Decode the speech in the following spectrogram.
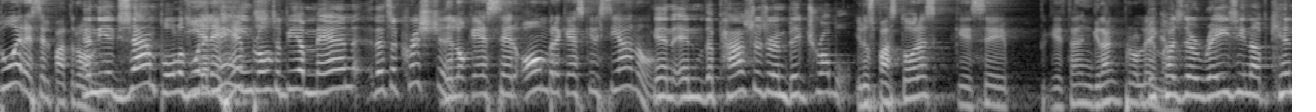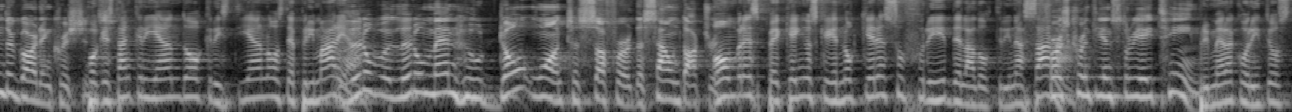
Tú eres el patrón and the example of Y what it means to be a man that's a de Christian. lo que es ser hombre que es cristiano. And and the pastors are in big trouble Y los pastores que se que están en gran problema because they're raising up kindergarten Christians. porque están criando cristianos de primaria. Little little men who don't want to suffer the sound doctrine. hombres pequeños que no quieren sufrir de la doctrina sana. 1 Corinthians 3:18. Primera Corintios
